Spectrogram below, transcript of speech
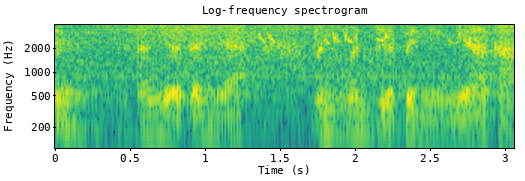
นตั้งเยอะตั้งแยะมันมันจะเป็นอย่างเนี้ยค่ะ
